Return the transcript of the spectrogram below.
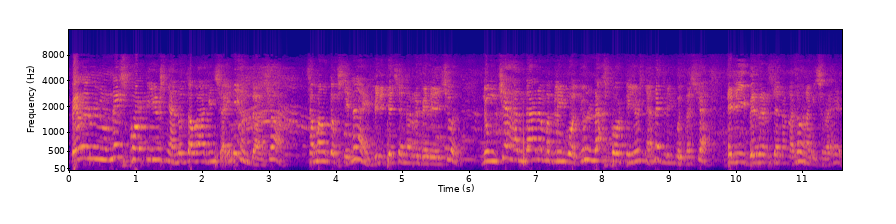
Pero yung next 40 years niya, nung tawagin siya, inihanda siya sa Mount of Sinai. Binigyan siya ng revelation. Nung siya handa na maglingkod, yung last 40 years niya, naglingkod na siya. Deliverer siya ng ano, ng Israel.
